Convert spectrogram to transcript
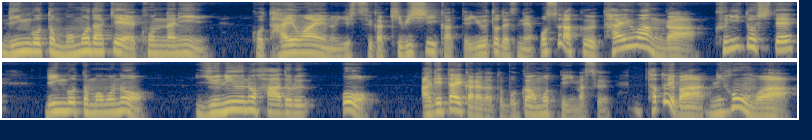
リンゴと桃だけこんなにこう台湾への輸出が厳しいかっていうとですね、おそらく台湾が国としてリンゴと桃の輸入のハードルを上げたいからだと僕は思っています。例えば日本は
